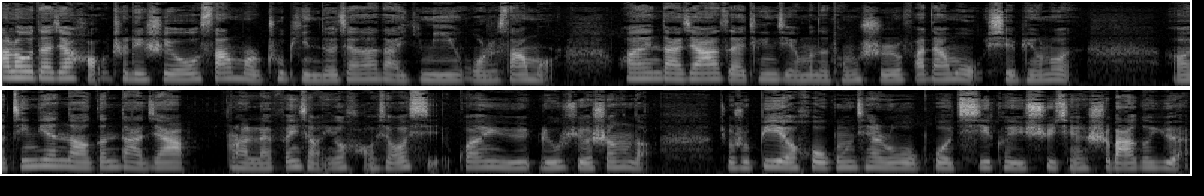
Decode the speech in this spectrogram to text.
Hello，大家好，这里是由 Summer 出品的加拿大移民，我是 Summer，欢迎大家在听节目的同时发弹幕、写评论。呃，今天呢，跟大家啊来分享一个好消息，关于留学生的，就是毕业后工签如果过期，可以续签十八个月。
